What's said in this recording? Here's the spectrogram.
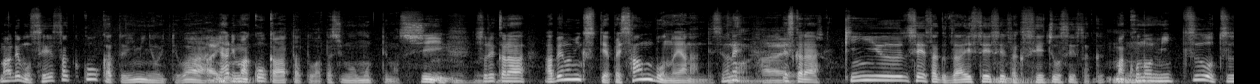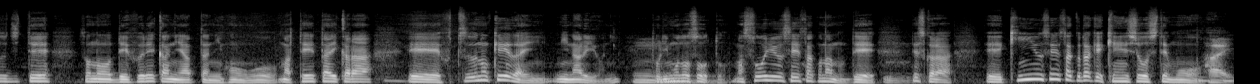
まあ、でも政策効果という意味においては、はい、やはりまあ効果あったと私も思ってますし、それからアベノミクスってやっぱり3本の矢なんですよね。はい、ですから金融政策、財政政策、成長政策、まあ、この3つを通じて、そのデフレ下にあった日本を、まあ、停滞から、えー、普通の経済になるように取り戻そうと、まあ、そういう政策なので、ですから、えー、金融政策だけ検証しても、はい、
